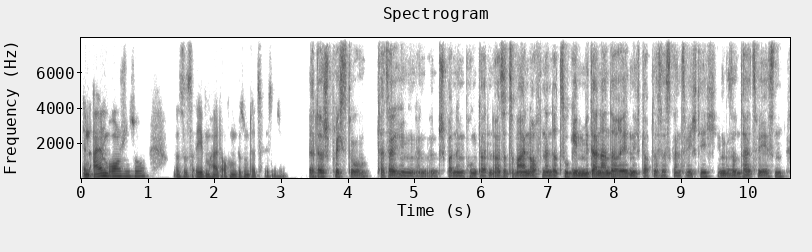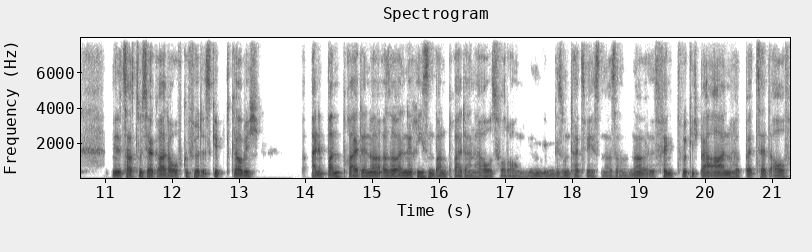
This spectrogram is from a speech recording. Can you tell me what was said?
in allen Branchen so und das ist eben halt auch im Gesundheitswesen so. Ja, da sprichst du tatsächlich einen, einen spannenden Punkt an. Also zum einen aufeinander zugehen, miteinander reden. Ich glaube, das ist ganz wichtig im Gesundheitswesen. Jetzt hast du es ja gerade aufgeführt. Es gibt, glaube ich, eine Bandbreite, ne? also eine riesen Bandbreite an Herausforderungen im, im Gesundheitswesen. Also ne, es fängt wirklich bei A und hört bei Z auf.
